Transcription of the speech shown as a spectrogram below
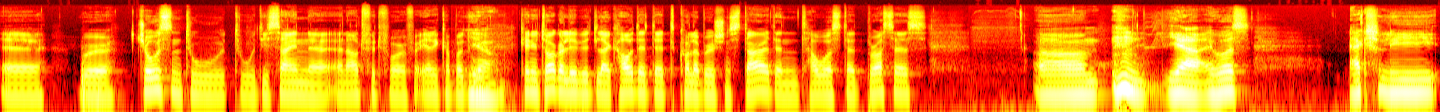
uh, were chosen to to design uh, an outfit for for Erykah Badu. yeah Can you talk a little bit like how did that collaboration start and how was that process? Um, yeah, it was actually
